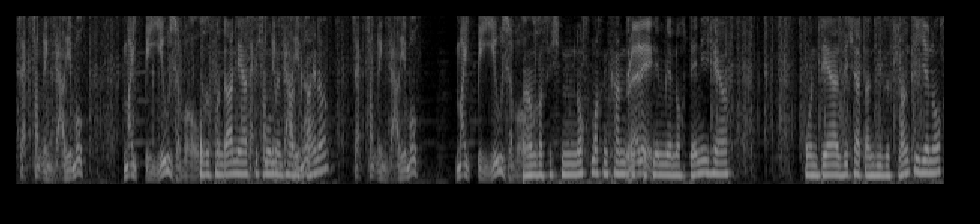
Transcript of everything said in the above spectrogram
Is that something valuable? Might be usable. Also von da nähert sich momentan valuable? keiner. Is that something valuable? Might be usable. Ähm, was ich noch machen kann, ist, Ready. ich nehme mir noch Danny her. Und der sichert dann diese Flanke hier noch.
